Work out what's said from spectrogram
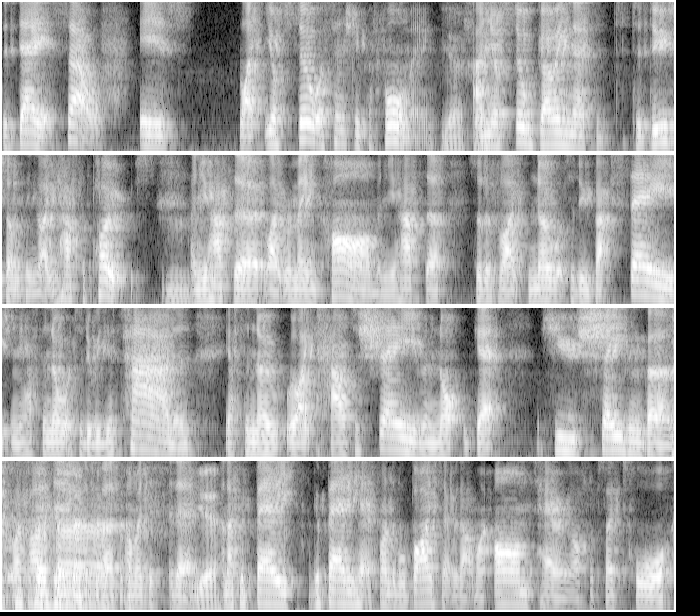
the day itself is like you're still essentially performing. Yeah, sure. and you're still going there to, to do something. Like you have to pose. Mm. And you have to like remain calm. And you have to sort of like know what to do backstage. And you have to know what to do with your tan. And you have to know like how to shave and not get huge shaving burns like I did the first time I did it Yeah. and I could barely I could barely hit a front double bicep without my arm tearing off because I tore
